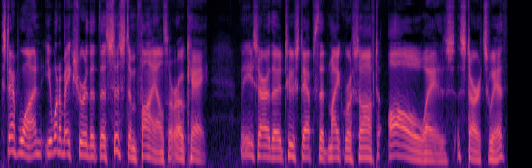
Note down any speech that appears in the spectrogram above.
Step one, you want to make sure that the system files are okay. These are the two steps that Microsoft always starts with.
